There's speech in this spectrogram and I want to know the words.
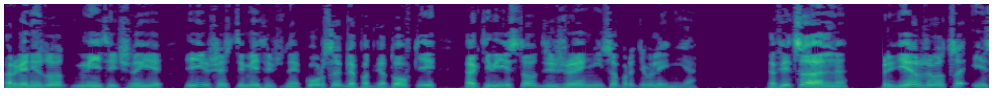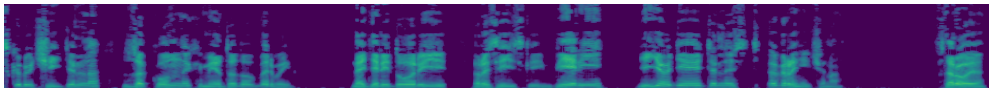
организуют месячные и шестимесячные курсы для подготовки активистов движений сопротивления. Официально придерживаться исключительно законных методов борьбы. На территории Российской империи ее деятельность ограничена. Второе.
